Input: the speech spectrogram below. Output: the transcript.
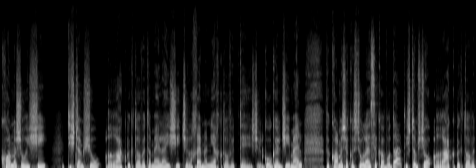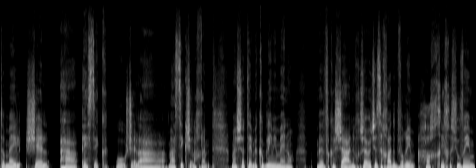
כל מה שהוא אישי, תשתמשו רק בכתובת המייל האישית שלכם, נניח כתובת אה, של גוגל, ג'ימייל, וכל מה שקשור לעסק עבודה, תשתמשו רק בכתובת המייל של העסק או של המעסיק שלכם, מה שאתם מקבלים ממנו. בבקשה, אני חושבת שזה אחד הדברים הכי חשובים,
